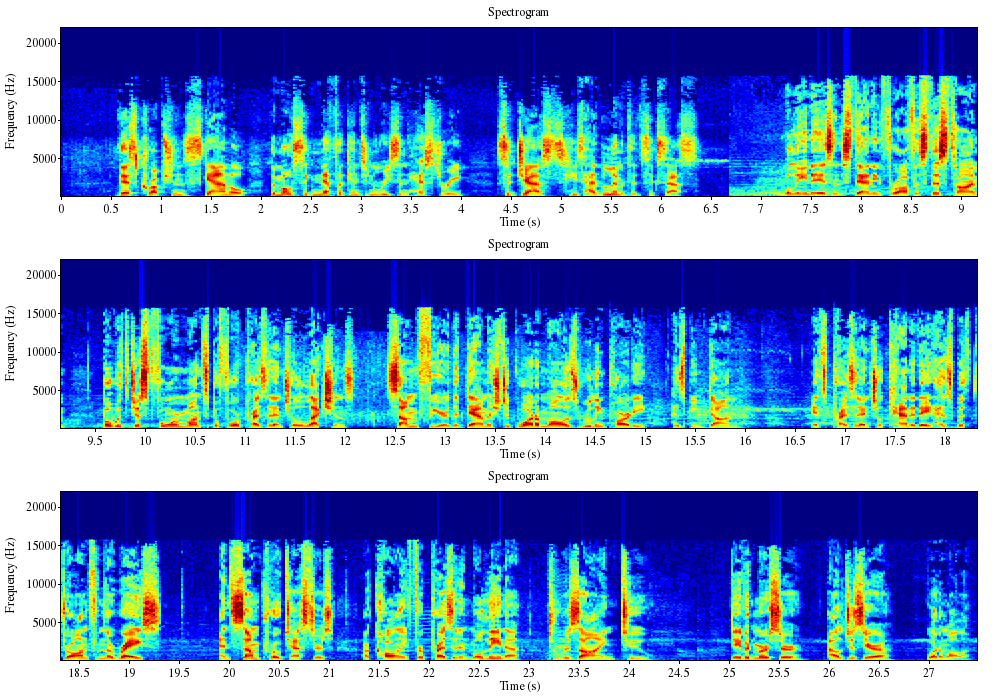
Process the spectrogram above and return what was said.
This corruption scandal, the most significant in recent history, suggests he's had limited success. Molina isn't standing for office this time, but with just four months before presidential elections, some fear that damage to Guatemala's ruling party has been done. Its presidential candidate has withdrawn from the race, and some protesters are calling for President Molina to resign too. David Mercer, Al Jazeera, Guatemala.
